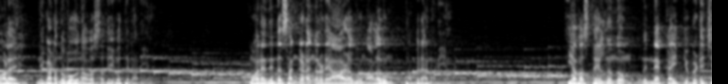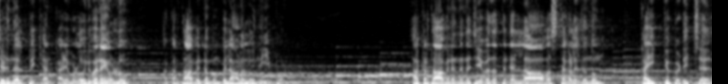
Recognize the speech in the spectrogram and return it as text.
മോളെ നീ കടന്നു പോകുന്ന അവസ്ഥ ദൈവത്തിന് അറിയാം. മോനെ നിന്റെ സങ്കടങ്ങളുടെ ആഴവും അളവും തമ്പുരാൻ അറിയാം. ഈ അവസ്ഥയിൽ നിന്നും നിന്നെ കൈക്ക് പിടിച്ചെഴുന്നേൽപ്പിക്കാൻ കഴിവുള്ള ഒരുവനേ ഉള്ളൂ. ആ കർത്താവിന്റെ മുമ്പിലാണല്ലോ നീ ഇപ്പോൾ. ആ കർത്താവിന് നിന്റെ ജീവിതത്തിന്റെ എല്ലാ അവസ്ഥകളിൽ നിന്നും കൈക്ക് പിടിച്ച്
